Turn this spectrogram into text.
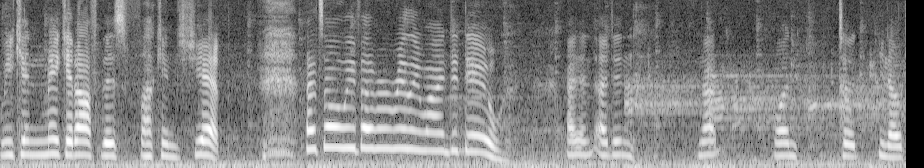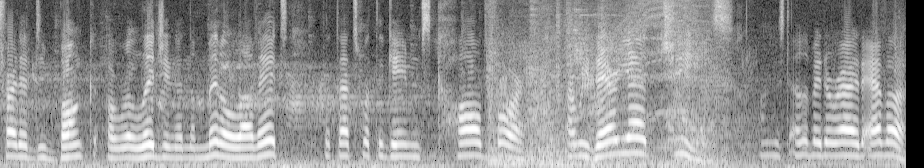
We can make it off this fucking ship. That's all we've ever really wanted to do. I didn't, I didn't, not want to, you know, try to debunk a religion in the middle of it, but that's what the game's called for. Are we there yet? Jeez. Longest elevator ride ever.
